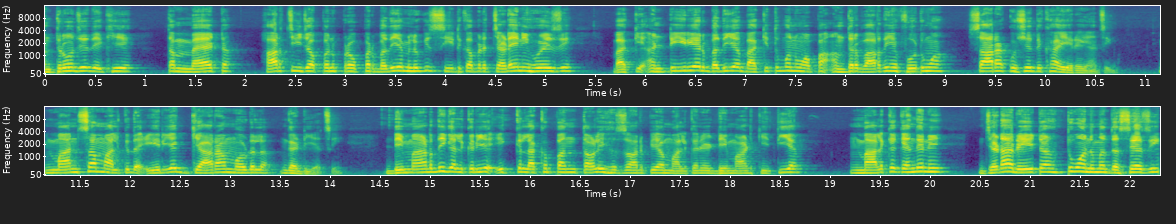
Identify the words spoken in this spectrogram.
ਅੰਦਰੋਂ ਜੇ ਦੇਖੀਏ ਤਾਂ ਮੈਟ, ਹਰ ਚੀਜ਼ ਆਪਾਂ ਨੂੰ ਪ੍ਰੋਪਰ ਵਧੀਆ ਮਿਲੂਗੀ ਸੀਟ ਕਵਰ ਚੜੇ ਨਹੀਂ ਹੋਏ ਜੀ। ਬਾਕੀ ਇੰਟੀਰੀਅਰ ਵਧੀਆ, ਬਾਕੀ ਤੁਹਾਨੂੰ ਆਪਾਂ ਅੰਦਰ ਬਾਹਰ ਦੀਆਂ ਫੋਟੋਆਂ ਸਾਰਾ ਕੁਝ ਦਿਖਾਈ ਰਹੇ ਹਾਂ ਜੀ। ਮਾਨਸਾ ਮਾਲਕ ਦਾ ਏਰੀਆ 11 ਮਾਡਲ ਗੱਡੀ ਹੈ ਜੀ। ਡਿਮਾਂਡ ਦੀ ਗੱਲ ਕਰੀਏ 145000 ਰੁਪਇਆ ਮਾਲਕ ਨੇ ਡਿਮਾਂਡ ਕੀਤੀ ਹੈ। ਮਾਲਕ ਕਹਿੰਦੇ ਨੇ ਜਿਹੜਾ ਰੇਟ ਤੁਹਾਨੂੰ ਮੈਂ ਦੱਸਿਆ ਸੀ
